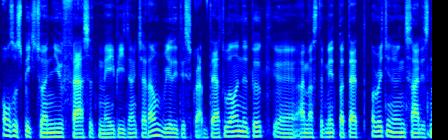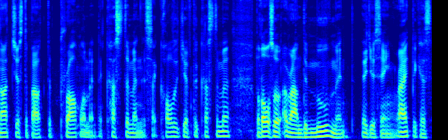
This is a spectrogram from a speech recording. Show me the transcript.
also speaks to a new facet, maybe, which I don't really describe that well in the book, uh, I must admit. But that original insight is not just about the problem and the customer and the psychology of the customer, but also around the movement that you're saying, right? Because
